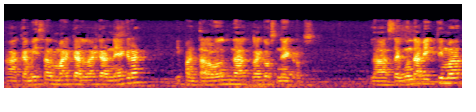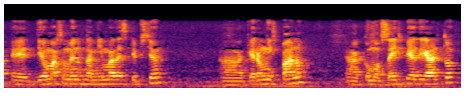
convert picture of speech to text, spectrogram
uh, camisa marca larga negra y pantalones largos negros. La segunda víctima eh, dio más o menos la misma descripción, uh, que era un hispano, como 6 pies de alto,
